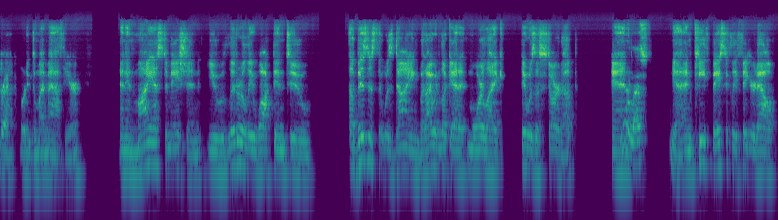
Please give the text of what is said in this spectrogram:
uh, according to my math here. And in my estimation, you literally walked into a business that was dying, but I would look at it more like it was a startup. And more or less. Yeah. And Keith basically figured out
